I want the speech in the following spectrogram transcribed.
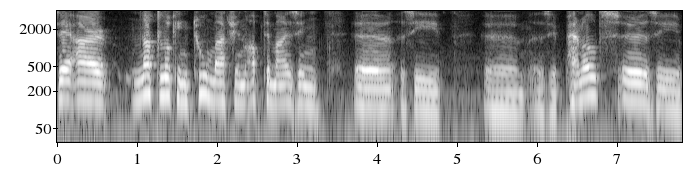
they are not looking too much in optimizing uh, the um, the panels, uh, the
